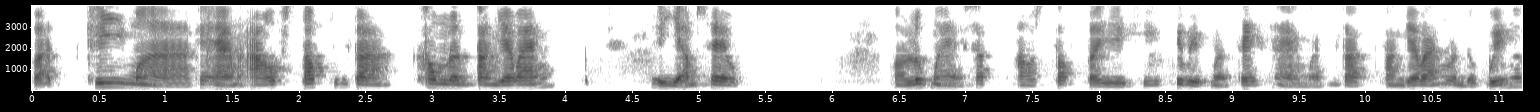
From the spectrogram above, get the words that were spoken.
Và khi mà cái hàng nó out stock chúng ta không nên tăng giá bán để giảm sale còn lúc mà hàng sắp out stock tại vì khi cái việc mà cái hàng mà chúng ta tăng giá bán lên đột biến đó,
